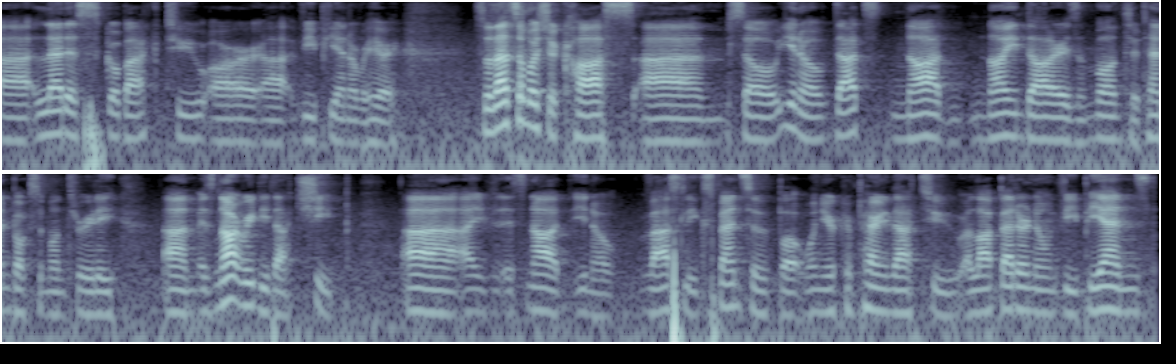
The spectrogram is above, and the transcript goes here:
uh, let us go back to our uh, VPN over here. So that's how much it costs. Um, so you know that's not nine dollars a month or ten bucks a month really. Um, it's not really that cheap. Uh, it's not you know vastly expensive, but when you're comparing that to a lot better known VPNs,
